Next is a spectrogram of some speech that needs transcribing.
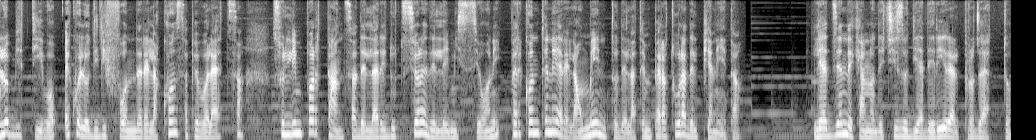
L'obiettivo è quello di diffondere la consapevolezza sull'importanza della riduzione delle emissioni per contenere l'aumento della temperatura del pianeta. Le aziende che hanno deciso di aderire al progetto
